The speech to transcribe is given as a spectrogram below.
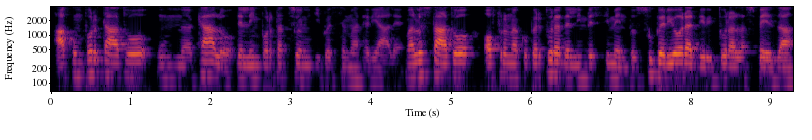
ha comportato un calo delle importazioni di questo materiale, ma lo Stato offre una copertura dell'investimento superiore addirittura alla spesa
